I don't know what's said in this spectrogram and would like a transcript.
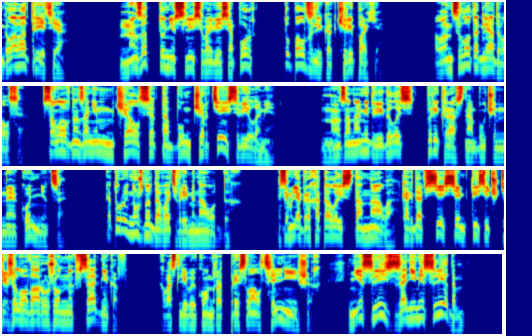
Глава третья. Назад то неслись во весь опор, то ползли, как черепахи. Ланселот оглядывался, словно за ним мчался табун чертей с вилами. Но за нами двигалась прекрасно обученная конница, которой нужно давать время на отдых. Земля грохотала и стонала, когда все семь тысяч тяжело вооруженных всадников, хвастливый Конрад прислал сильнейших, неслись за ними следом,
